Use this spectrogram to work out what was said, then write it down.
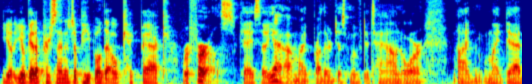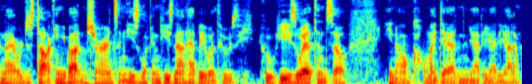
You'll, you'll get a percentage of people that will kick back referrals. Okay, so yeah, my brother just moved to town, or my my dad and I were just talking about insurance, and he's looking, he's not happy with who's who he's with, and so, you know, call my dad and yada yada yada.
